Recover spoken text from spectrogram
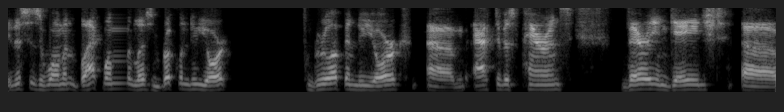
this is a woman, black woman, lives in Brooklyn, New York, grew up in New York, um, activist parents very engaged, uh,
